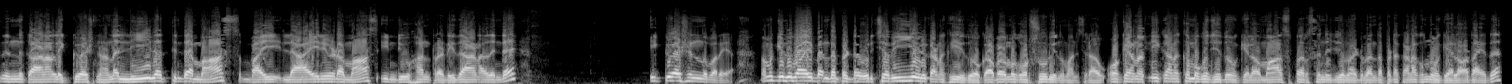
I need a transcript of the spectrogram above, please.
നിന്ന് കാണാനുള്ള ഇക്വേഷനാണ് ലീനത്തിന്റെ മാസ് ബൈ ലായനിയുടെ മാസ് ഇന്റു ഹൺഡ്രഡ് ഇതാണ് അതിന്റെ ഇക്വേഷൻ എന്ന് പറയാം. നമുക്ക് ഇതുമായി ബന്ധപ്പെട്ട് ഒരു ചെറിയൊരു കണക്ക് ചെയ്ത് നോക്കാം. അപ്പോൾ നമുക്ക് കുറച്ചുകൂടി ഒന്ന് മനസ്സിലാവും. ഓക്കെ ആണ്? ഈ കണക്ക് നമുക്ക് ചെയ്ത് നോക്കിയാലോ? മാസ് പെർസെന്റേജുമായിട്ട് ബന്ധപ്പെട്ട കണക്ക് നോക്കിയാലോ? അതായത്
